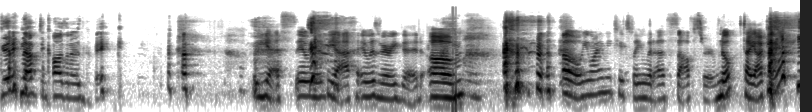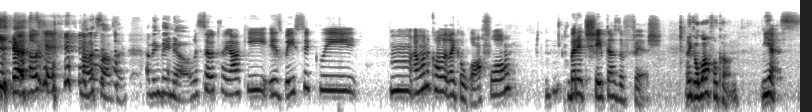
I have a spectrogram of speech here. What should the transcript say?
good enough to cause an earthquake. Yes, it was. Yeah, it was very good. Um. Oh, you wanted me to explain what a soft serve? Nope. Taiyaki. yes. okay. Not a soft serve. I think they know. So taiyaki is basically, mm, I want to call it like a waffle, but it's shaped as a fish. Like a waffle cone. Yes.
